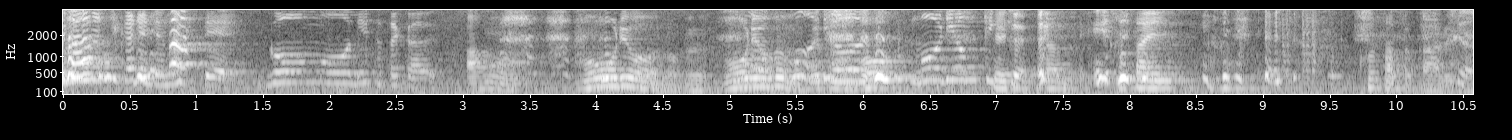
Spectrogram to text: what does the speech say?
分の力じゃなくて 剛毛で戦う。あもう毛量の分毛量分も毛全部量毛量ピ毛ック。なんだ硬い濃さとかあるじゃん。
